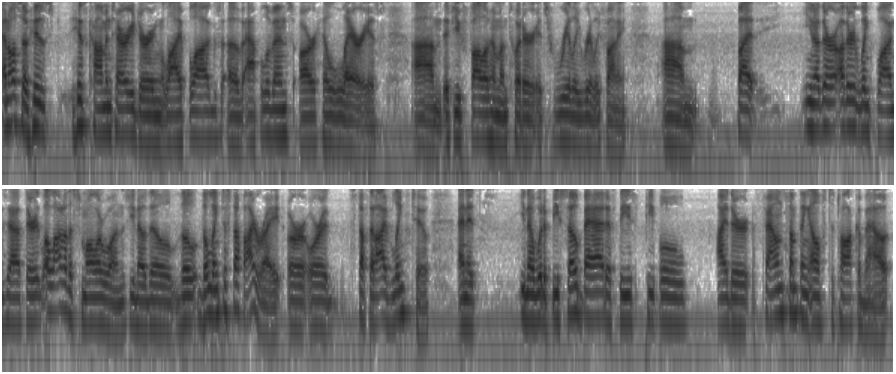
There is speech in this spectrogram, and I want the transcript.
and also his his commentary during live blogs of Apple events are hilarious. Um, if you follow him on Twitter, it's really really funny. Um, but you know there are other link blogs out there. A lot of the smaller ones, you know, they'll they'll they'll link to stuff I write or or stuff that I've linked to, and it's you know would it be so bad if these people either found something else to talk about,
